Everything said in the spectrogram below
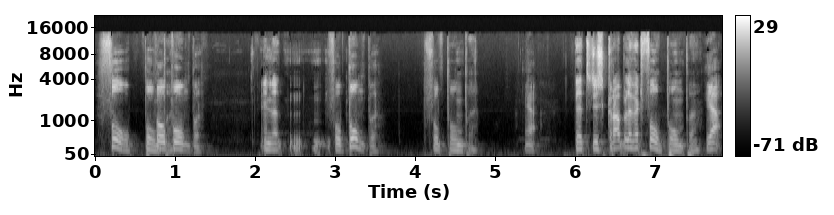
Volpompen? Vol pompen. En dat... Vol pompen. Dat dus krabbelen werd volpompen? Ja.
